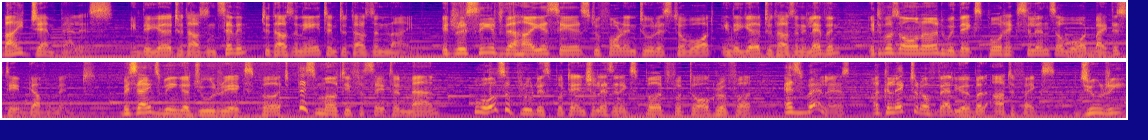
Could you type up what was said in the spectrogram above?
by Gem Palace in the year 2007, 2008 and 2009. It received the highest sales to foreign tourist award. In the year 2011, it was honored with the Export Excellence Award by the state government. Besides being a jewelry expert, this multifaceted man who also proved his potential as an expert photographer as well as a collector of valuable artifacts, jewelry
